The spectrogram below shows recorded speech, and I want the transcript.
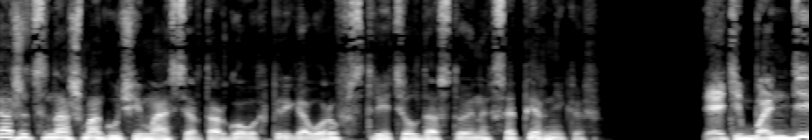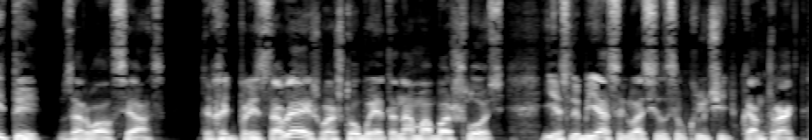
Кажется, наш могучий мастер торговых переговоров встретил достойных соперников. «Эти бандиты!» — взорвался Ас. «Ты хоть представляешь, во что бы это нам обошлось, если бы я согласился включить в контракт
